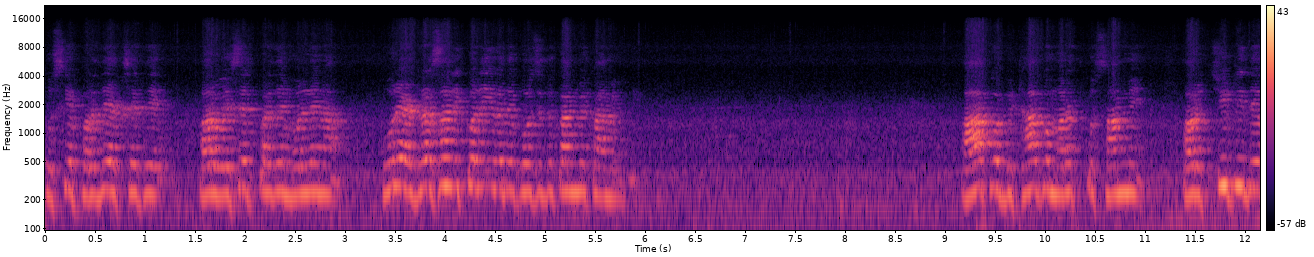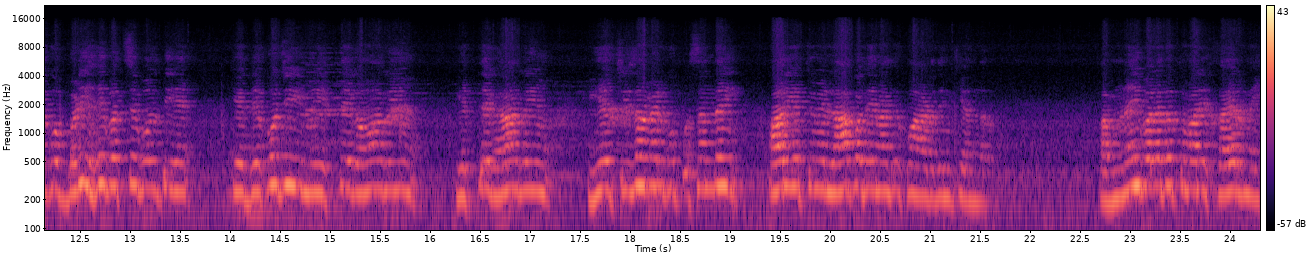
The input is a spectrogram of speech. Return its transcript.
उसके पर्दे अच्छे थे। और वैसे पर्दे मोल लेना। पूरे एड्रेस लिख को नहीं गए थे। कौन सी दुकान में कहा मिलती आपको बिठा को मरद को सामने और चीटी देखो। बड़ी हेबत से बोलती है कि देखो जी, मैं इतने गंवा गई हूँ, इतने घर गई हूँ। ये चीज़ें मेरे को पसंद नहीं और ये तुम्हें ला को देना देखो आठ दिन के अंदर। अब नहीं बोले तो तुम्हारी खैर नहीं।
